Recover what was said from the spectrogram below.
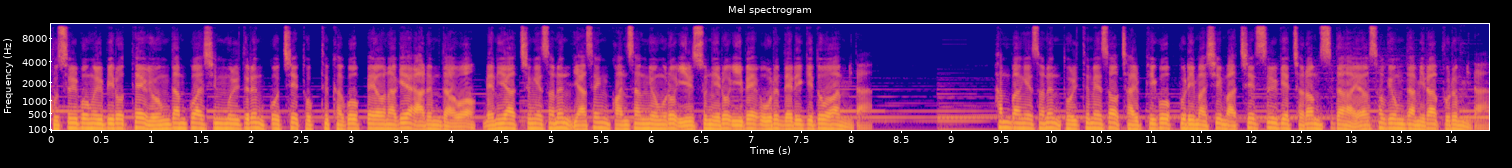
구슬봉을 비롯해 용담과 식물들은 꽃이 독특하고 빼어나게 아름다워 매니아층에서는 야생 관상용으로 1순위로 입에 오르내리기도 합니다. 한방에서는 돌틈에서 잘 피고 뿌리맛이 마치 쓸개처럼 쓰다하여 석용담이라 부릅니다.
